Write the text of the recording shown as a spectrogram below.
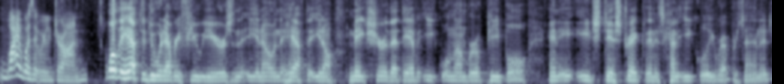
Why was it redrawn? Well, they have to do it every few years, and you know, and they have to, you know, make sure that they have an equal number of people in e- each district, and it's kind of equally represented.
